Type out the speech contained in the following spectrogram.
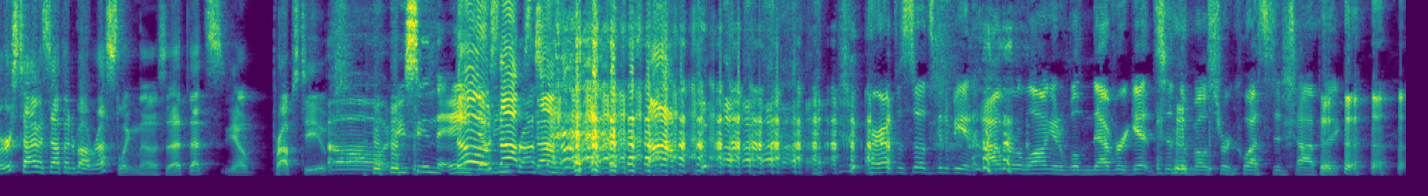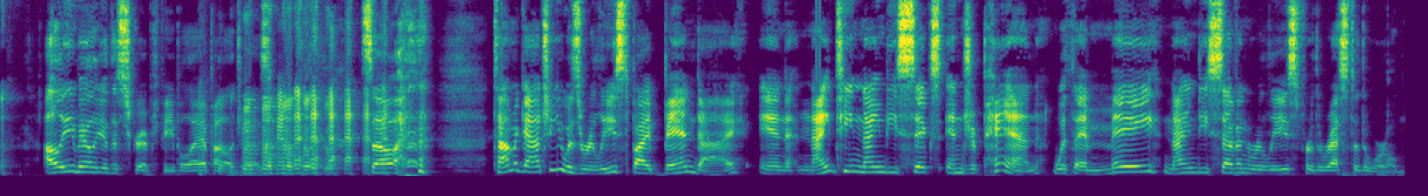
First time it's not been about wrestling though, so that that's you know props to you. Oh, have you seen the AEW no, stop, process? stop. Our episode's going to be an hour long and we'll never get to the most requested topic. I'll email you the script, people. I apologize. so, Tamagotchi was released by Bandai in 1996 in Japan, with a May 97 release for the rest of the world.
